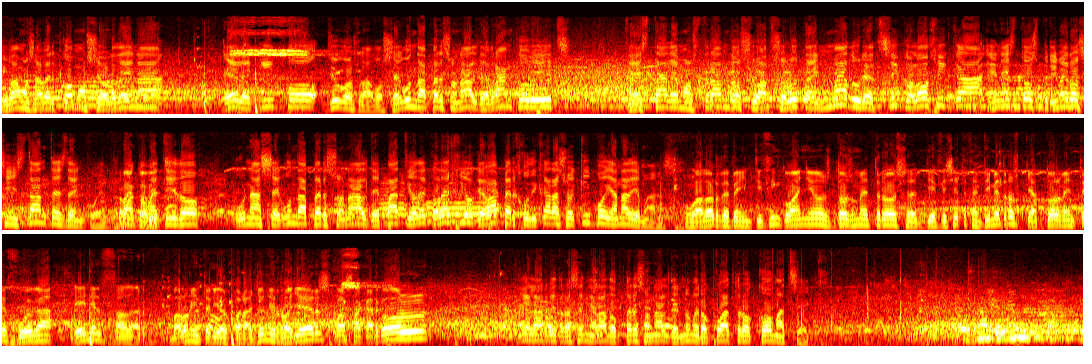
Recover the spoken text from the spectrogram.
Y vamos a ver cómo se ordena el equipo yugoslavo. Segunda personal de Brankovic que está demostrando su absoluta inmadurez psicológica en estos primeros instantes de encuentro. Ha cometido una segunda personal de patio de colegio que va a perjudicar a su equipo y a nadie más. Jugador de 25 años, 2 metros 17 eh, centímetros que actualmente juega en el Zadar. Balón interior para Johnny Rogers, pasa a Cargol. Y el árbitro ha señalado personal del número 4, Komacek.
